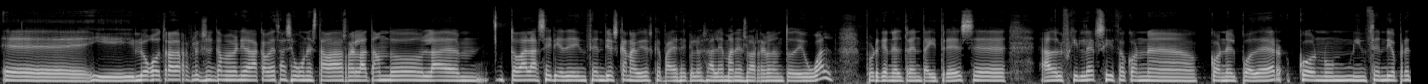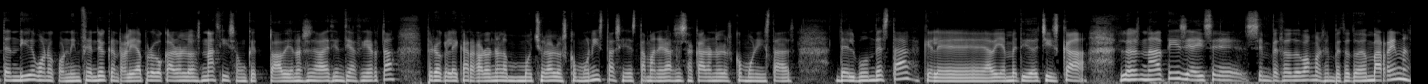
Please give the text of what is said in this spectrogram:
Eh, y luego otra reflexión que me ha venido a la cabeza según estabas relatando la, toda la serie de incendios que han habido es que parece que los alemanes lo arreglan todo igual, porque en el 33 eh, Adolf Hitler se hizo con, eh, con el poder con un incendio pretendido, bueno, con un incendio que en realidad provocaron los nazis, aunque todavía no se sabe de ciencia cierta, pero que le cargaron a la mochila a los comunistas y de esta manera se sacaron a los comunistas del Bundestag, que le habían metido chisca los nazis y ahí se, se empezó todo, vamos, empezó todo en barrena.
